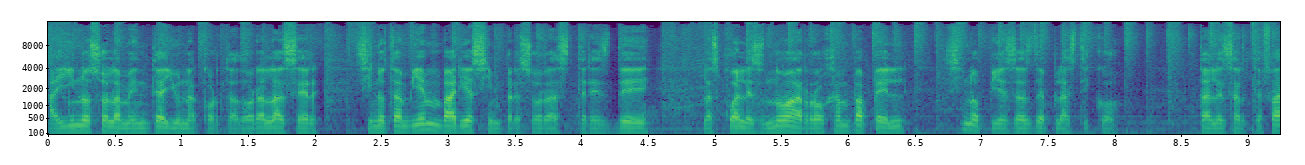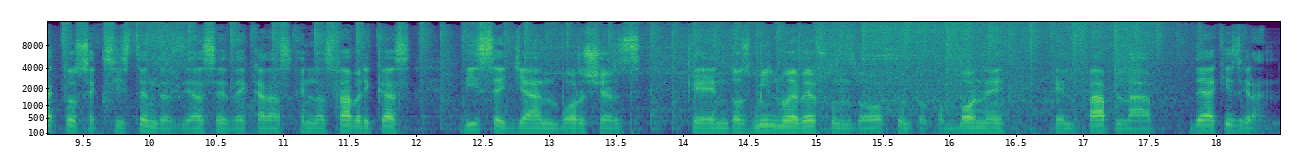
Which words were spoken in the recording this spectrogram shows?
Ahí no solamente hay una cortadora láser, sino también varias impresoras 3D, las cuales no arrojan papel, sino piezas de plástico. Tales artefactos existen desde hace décadas en las fábricas, dice Jan Borchers, que en 2009 fundó junto con Bone el Fab Lab de Aquisgrán.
